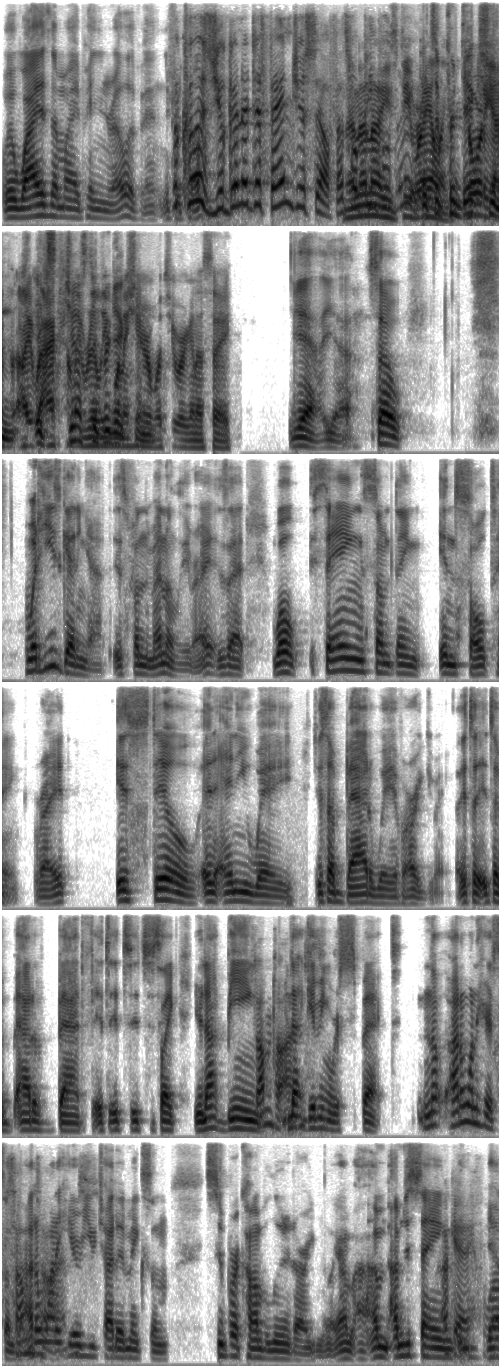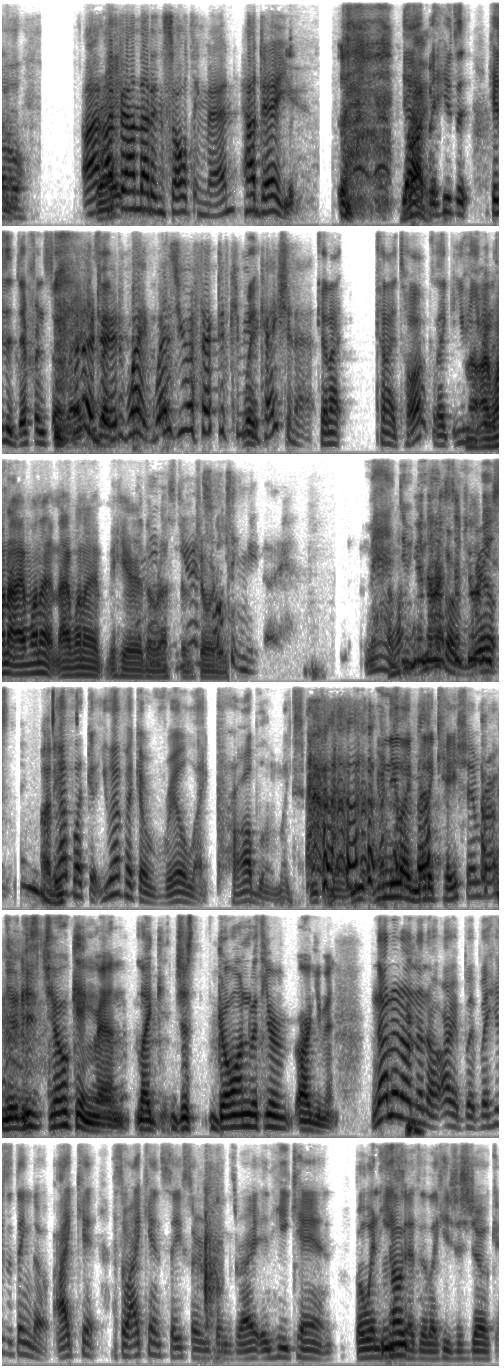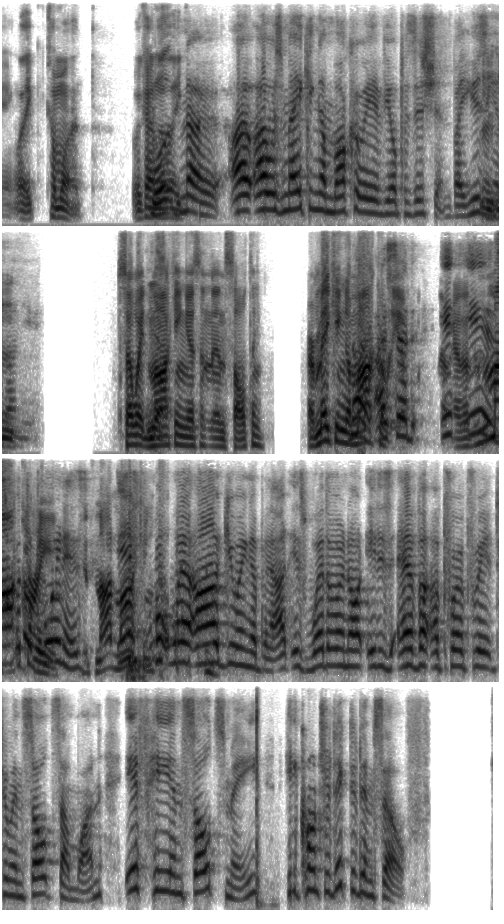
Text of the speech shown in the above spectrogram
Well, why is that my opinion relevant? If you're because you're going to defend yourself. That's no, what no, no, people he's do. derailing. It's a Jordy, prediction. I, I It's actually just a really want to prediction. hear what you were gonna say. Yeah, yeah. So what he's getting at is fundamentally, right? Is that well, saying something insulting, right, is still in any way just a bad way of arguing. It's a it's a out of bad. It's it's it's just like you're not being you're Sometimes. not giving respect. No, I don't want to hear something. I don't want to hear you try to make some super convoluted argument. Like I'm I'm I'm just saying. Okay, in general. well, I, I found that insulting, man. How dare you? yeah, Right. but here's a here's a difference though, No, right? no, It's like, dude. Wait, where's your effective communication at? can I can I talk? Like you, No, I want to. I want to. I want to hear I the mean, rest you're of Jordy. insulting me though. I man, dude, you the have rest a real Jordy's thing, buddy. you have like a you have like a real like problem like speaking. About, you, you need like medication, bro. Dude, he's joking, man. Like, just go on with your argument. No, no, no, no, no. All right, but but here's the thing though. I can't. So I can't say certain things, right? And he can. But when he No. says it, like he's just joking. Like, come on. We're kind of like. No, I, I was making a mockery of your position by using Mhm. it on you. so wait, Yeah. mocking isn't insulting, or making a no, mockery? I said it Okay, but the point is, it's not if mocking. what we're arguing about is whether or not it is ever appropriate to insult someone, if he insults me, he contradicted himself.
